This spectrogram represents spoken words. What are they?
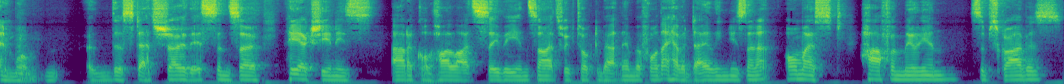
And well, the stats show this. And so he actually, in his article, highlights CB Insights. We've talked about them before. They have a daily newsletter, almost half a million subscribers.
